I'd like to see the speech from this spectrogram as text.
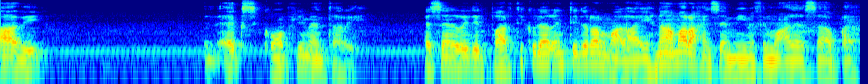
هذه ال x complementary. هسه نريد ال particular integral مال هاي. هنا ما راح نسميه مثل المعادلة السابقة.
